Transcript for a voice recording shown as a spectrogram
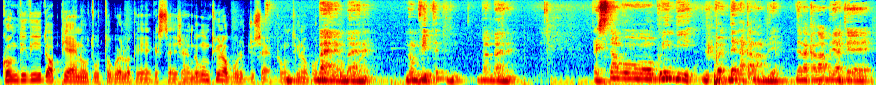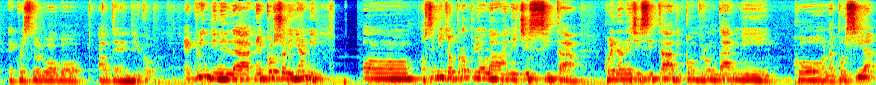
condivido appieno tutto quello che, che, stai dicendo. Continua pure Giuseppe, continua pure. Bene, bene, non vi... va bene. E stavo quindi della Calabria, della Calabria che è questo luogo autentico e quindi nel, nel corso degli anni ho, ho, sentito proprio la necessità, quella necessità di confrontarmi con la poesia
